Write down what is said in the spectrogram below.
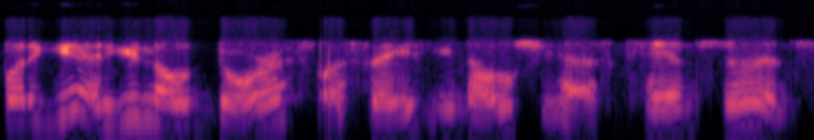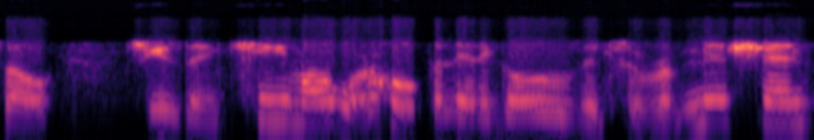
But again, you know, Doris, let's say, you know, she has cancer, and so she's in chemo. We're hoping that it goes into remission.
